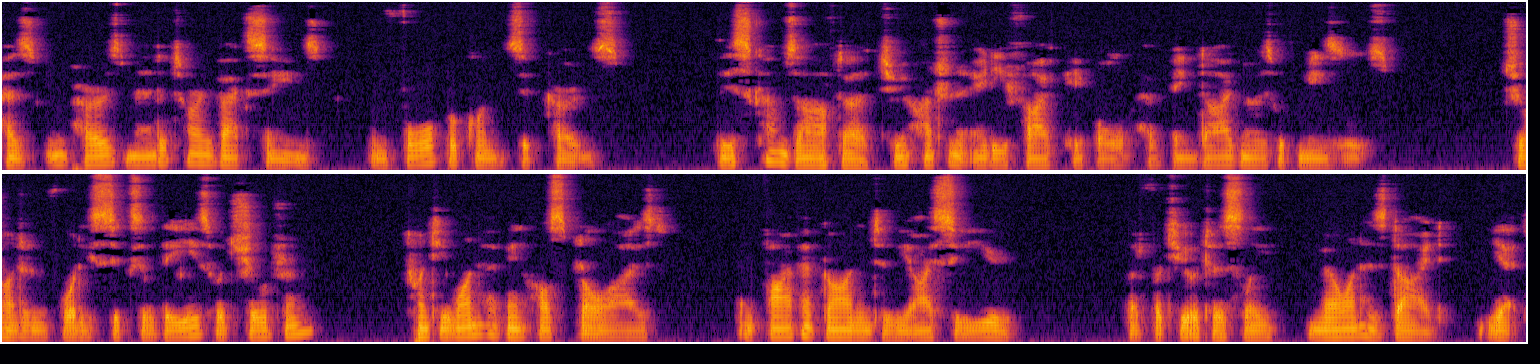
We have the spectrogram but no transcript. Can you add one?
has imposed mandatory vaccines in four Brooklyn zip codes. This comes after 285 people have been diagnosed with measles. 246 of these were children, 21 have been hospitalized, and 5 have gone into the ICU. But fortuitously, no one has died yet.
